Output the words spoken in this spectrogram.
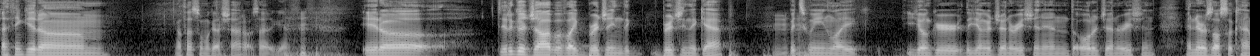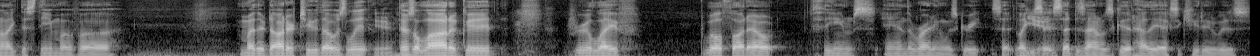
I think it um I thought someone got shot outside again. it uh did a good job of like bridging the bridging the gap Mhm. between like younger the younger generation and the older generation. And there was also kind of like this theme of uh mother daughter too that was lit. Yeah. There's a lot of good real life well thought out themes and the writing was great. Set like you said set design was good, how they executed was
